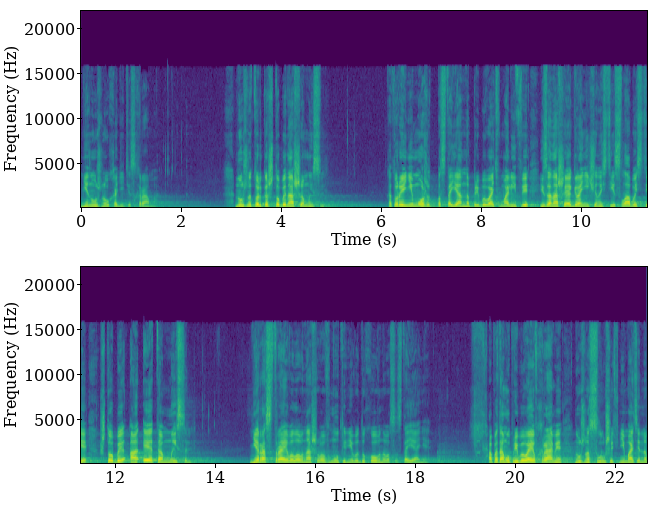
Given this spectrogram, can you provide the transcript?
Не нужно уходить из храма. Нужно только, чтобы наша мысль, которая не может постоянно пребывать в молитве из-за нашей ограниченности и слабости, чтобы а эта мысль не расстраивало нашего внутреннего духовного состояния. А потому, пребывая в храме, нужно слушать внимательно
